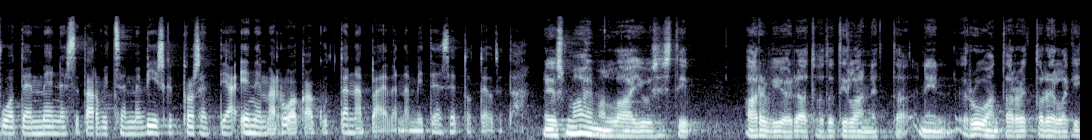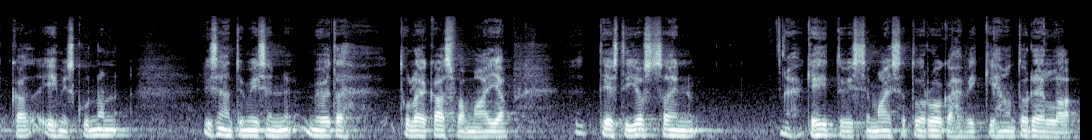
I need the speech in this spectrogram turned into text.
vuoteen mennessä tarvitsemme 50 prosenttia enemmän ruokaa kuin tänä päivänä. Miten se toteutetaan? No jos maailmanlaajuisesti arvioidaan tuota tilannetta, niin ruoantarve todellakin ihmiskunnan lisääntymisen myötä tulee kasvamaan ja tietysti jossain kehittyvissä maissa tuo ruokahävikki on todella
